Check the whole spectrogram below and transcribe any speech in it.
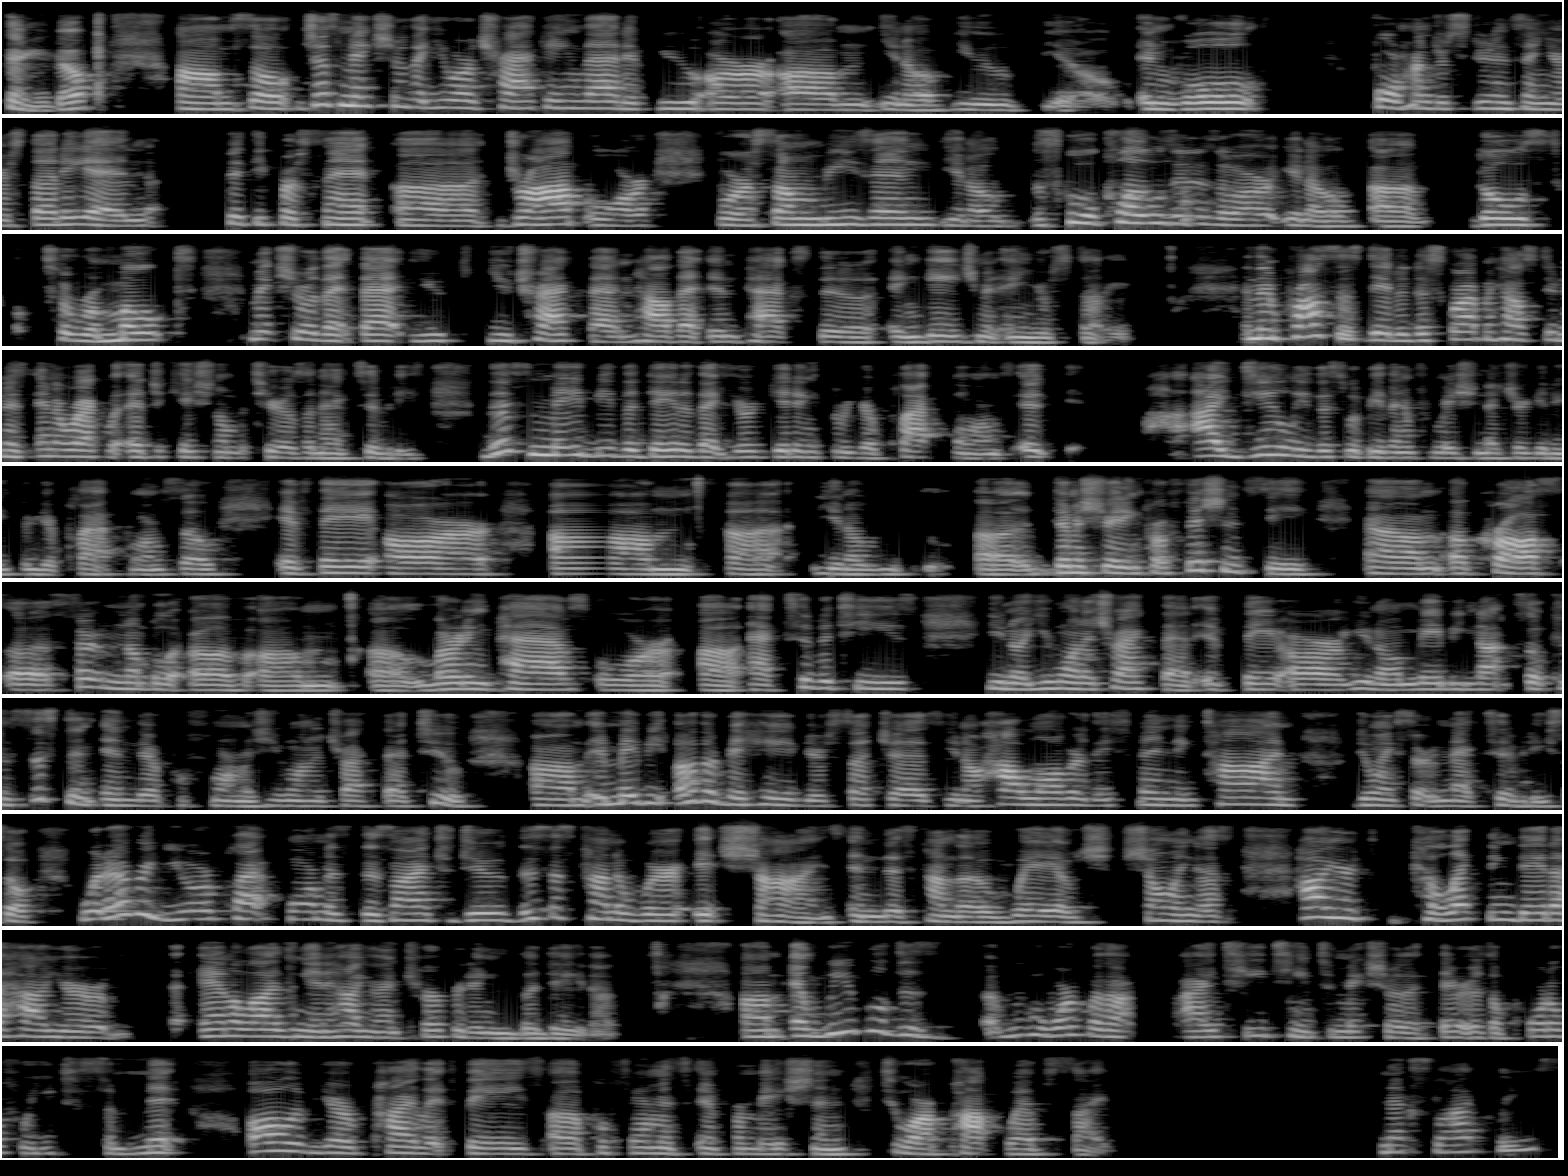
There you go. Um, so just make sure that you are tracking that if you are, um, you know, you, you know, enroll 400 students in your study and 50% uh, drop or for some reason, you know, the school closes or, you know, uh, goes to remote, make sure that that you, you track that and how that impacts the engagement in your study. And then process data describing how students interact with educational materials and activities. This may be the data that you're getting through your platforms. It, ideally this would be the information that you're getting through your platform. So if they are, um, uh, you know, uh, demonstrating proficiency um, across a certain number of um, uh, learning paths or uh, activities, you know, you want to track that. If they are, you know, maybe not so consistent in their performance, you want to track that too. Um, it may be other behaviors such as, you know, how long are they spending time doing certain activities. So whatever your platform is designed to do, this is kind of where it shines in this kind of a way of showing us how you're collecting data, how you're analyzing it, and how you're interpreting the data. Um, and we will just we will work with our IT team to make sure that there is a portal for you to submit all of your pilot phase uh, performance information to our POP website. Next slide, please.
